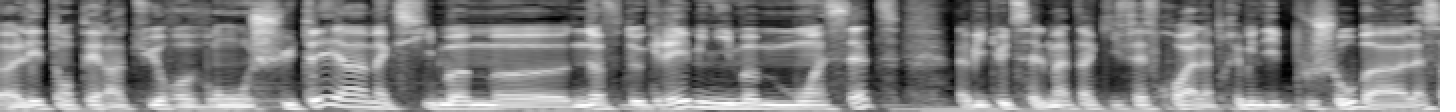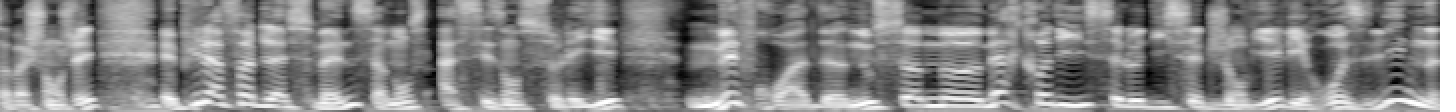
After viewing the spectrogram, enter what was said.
euh, les températures vont chuter. Hein. maximum 9 euh, degrés, minimum moins 7. D'habitude c'est le matin qui fait froid, l'après-midi plus chaud. Bah, là ça va changer. Et puis la fin de la semaine s'annonce assez ensoleillée mais froide. Nous sommes mercredi, c'est le 17 janvier. Les Roselines,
